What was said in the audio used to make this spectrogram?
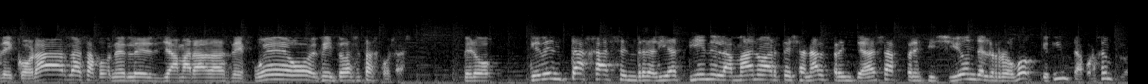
decorarlas, a ponerles llamaradas de fuego, en fin, todas estas cosas. Pero ¿Qué ventajas en realidad tiene la mano artesanal frente a esa precisión del robot que pinta, por ejemplo?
